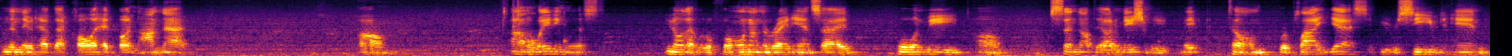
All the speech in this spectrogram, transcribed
and then they would have that call ahead button on that um, on the waiting list. You know that little phone on the right hand side. Well, when we um, send out the automation, we make tell them reply yes if you received and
